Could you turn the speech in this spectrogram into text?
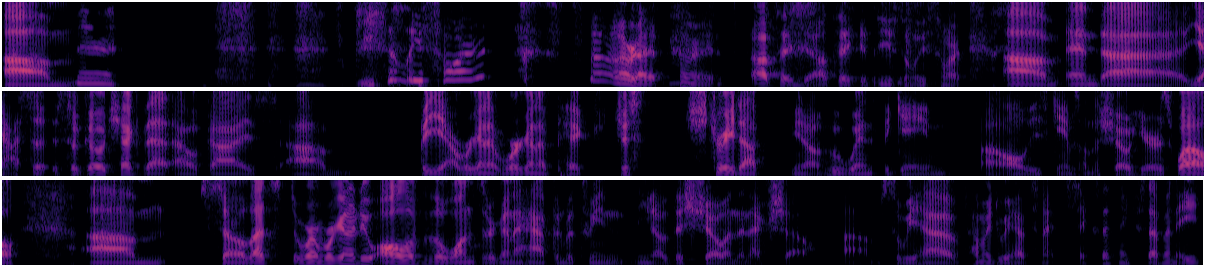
Um, eh. decently smart. All right, all right. I'll take it. I'll take it. Decently smart. Um, and uh, yeah, so so go check that out, guys. Um, but yeah, we're gonna we're gonna pick just straight up, you know, who wins the game. Uh, all these games on the show here as well. Um, so let's we're, we're gonna do all of the ones that are gonna happen between you know this show and the next show. Um, so we have how many do we have tonight? Six, I think, seven, eight.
